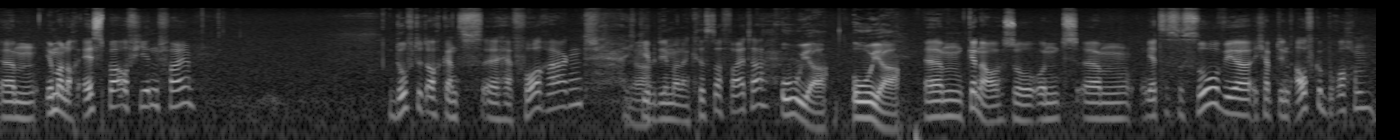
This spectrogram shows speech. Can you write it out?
Ähm, immer noch essbar auf jeden Fall. Duftet auch ganz äh, hervorragend. Ich Ja. gebe den mal an Christoph weiter. Oh ja, oh ja. Ähm, genau, so. Und ähm, jetzt ist es so, wir, ich habe den aufgebrochen,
